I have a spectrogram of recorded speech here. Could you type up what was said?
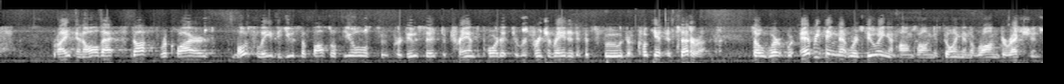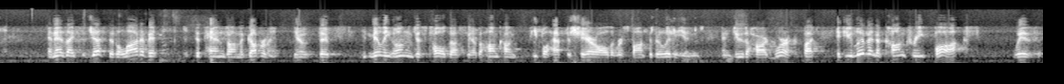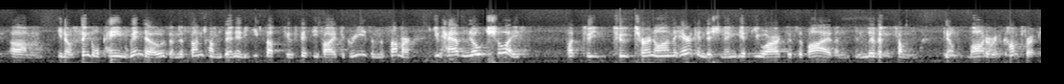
right? And all that stuff requires mostly the use of fossil fuels to produce it, to transport it, to refrigerate it if it's food, or cook it, etc. So we're, we're, everything that we're doing in Hong Kong is going in the wrong direction. And as I suggested, a lot of it depends on the government. You know, the, Millie Ng just told us, you know, the Hong Kong people have to share all the responsibility and, and do the hard work. But if you live in a concrete box with um, you know single pane windows and the sun comes in and it heats up to 55 degrees in the summer, you have no choice but to to turn on the air conditioning if you are to survive and, and live in some you know moderate comfort.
